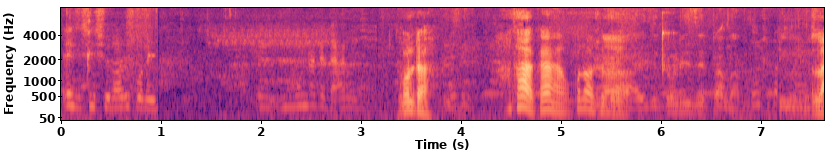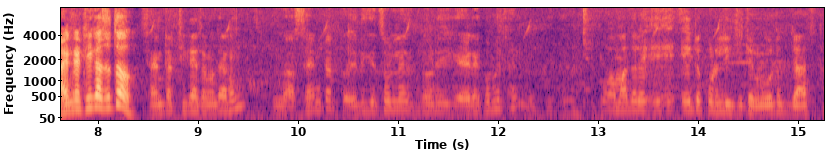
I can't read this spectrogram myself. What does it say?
এই যে শিশুরার উপরে কোনটা? হ্যাঁ, থাক হ্যাঁ হ্যাঁ, কোনো অসুবিধা নেই। না এই যে দড়ি যে লাইনটা ঠিক আছে তো? সেন্টার ঠিক আছে আমাদের এখন? না সেন্টার তো এদিকে চললে দড়ি এরকমই থাকবে ও আমাদের এইটা করে লিখছি টেকনো ওইটা যা আছে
